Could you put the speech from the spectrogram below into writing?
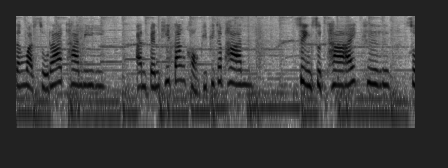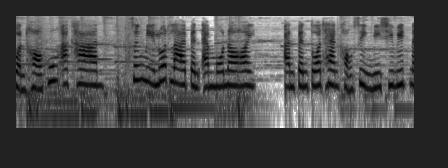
จังหวัดสุราษฎร์ธานี อันเป็นที่ตั้งของพิพิธภัณฑ์ สิ่งสุดท้ายคือ ส่วนหอหุ้มอาคาร ซึ่งมีลวดลายเป็นแอมโมนอยด์ อันเป็นตัวแทนของสิ่งมีชีวิตใน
